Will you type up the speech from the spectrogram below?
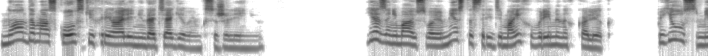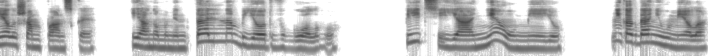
но до московских реалий не дотягиваем, к сожалению. Я занимаю свое место среди моих временных коллег, пью смело шампанское, и оно моментально бьет в голову. Пить я не умею. Никогда не умела.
